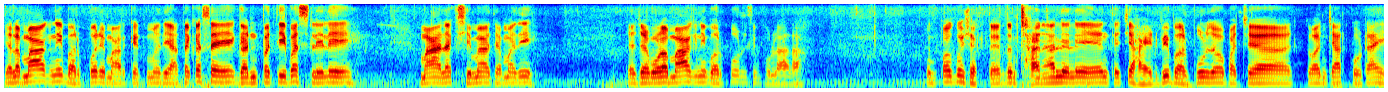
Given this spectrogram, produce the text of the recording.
याला मागणी भरपूर आहे मार्केटमध्ये. आता कसं आहे गणपती बसलेले महालक्ष्मी त्यामध्ये. त्याच्यामुळं मागणी भरपूर ती फुलाला. तुम्ही बघू शकता एकदम छान आलेले आहे आणि त्याची हाईट बी भरपूर जवळपास दोन चार फूट आहे.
